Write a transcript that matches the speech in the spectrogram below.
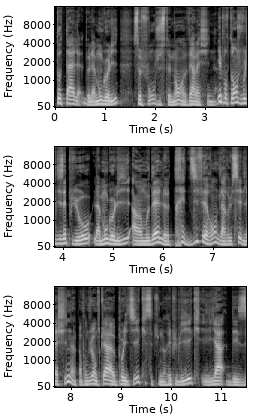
totales de la Mongolie se font justement vers la Chine. Et pourtant, je vous le disais plus haut, la Mongolie a un modèle très différent de la Russie et de la Chine. D'un point de vue en tout cas politique, c'est une république, il y a des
